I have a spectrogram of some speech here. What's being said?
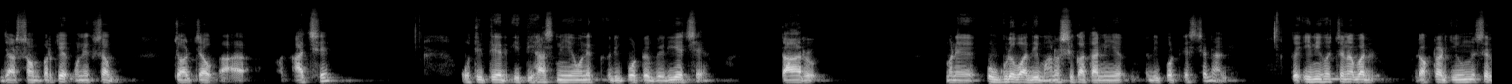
যার সম্পর্কে অনেক সব চর্চা আছে। অতীতের ইতিহাস নিয়ে অনেক রিপোর্টও বেরিয়েছে। তার মানে উগ্রবাদী মানসিকতা নিয়ে রিপোর্ট এসছে না আগে। তো ইনি হচ্ছেন আবার ডক্টর ইউনুসের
